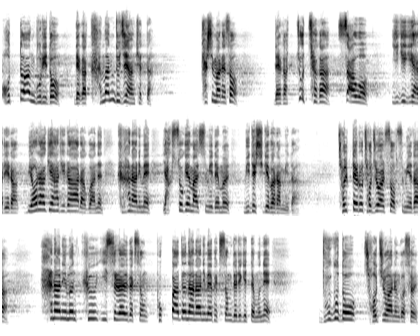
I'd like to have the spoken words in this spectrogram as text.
어떠한 무리도 내가 가만두지 않겠다. 다시 말해서 내가 쫓아가 싸워 이기게 하리라 멸하게 하리라 라고 하는 그 하나님의 약속의 말씀이 됨을 믿으시기 바랍니다. 절대로 저주할 수 없습니다. 하나님은 그 이스라엘 백성 복받은 하나님의 백성들이기 때문에 누구도 저주하는 것을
